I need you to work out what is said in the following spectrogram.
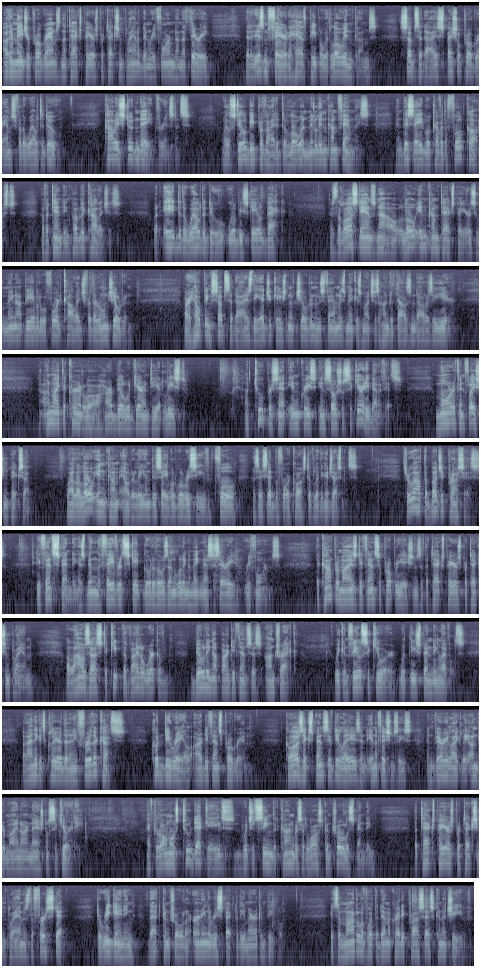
Other major programs in the Taxpayers Protection Plan have been reformed on the theory that it isn't fair to have people with low incomes subsidize special programs for the well to do. College student aid, for instance, will still be provided to low and middle income families, and this aid will cover the full cost of attending public colleges but aid to the well to do will be scaled back. As the law stands now, low income taxpayers who may not be able to afford college for their own children are helping subsidize the education of children whose families make as much as $100,000 a year. Now, unlike the current law, our bill would guarantee at least a 2% increase in Social Security benefits, more if inflation picks up while the low income elderly and disabled will receive full, as I said before, cost of living adjustments. Throughout the budget process, defense spending has been the favorite scapegoat of those unwilling to make necessary reforms. The compromised defense appropriations of the Taxpayers Protection Plan allows us to keep the vital work of building up our defenses on track. We can feel secure with these spending levels. But I think it's clear that any further cuts could derail our defense program, cause expensive delays and inefficiencies, and very likely undermine our national security. After almost two decades in which it seemed that Congress had lost control of spending, the Taxpayers Protection Plan is the first step to regaining that control and earning the respect of the American people. It's a model of what the democratic process can achieve,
